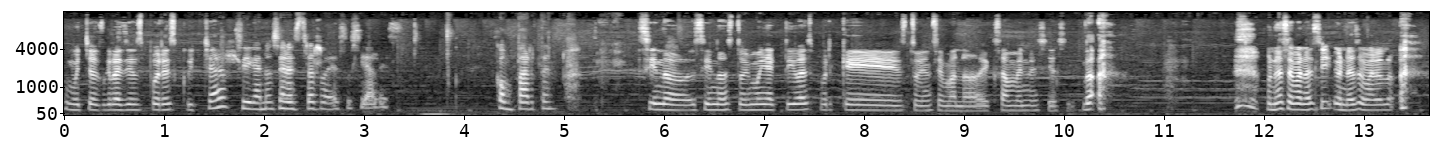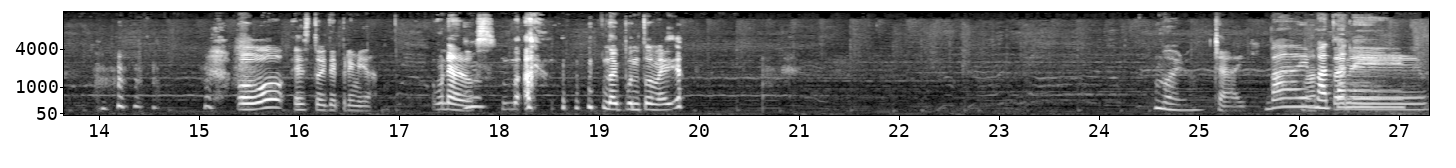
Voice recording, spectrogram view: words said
Muchas gracias por escuchar. Síganos en nuestras redes sociales. Compartan. Si no, si no estoy muy activa es porque estoy en semana de exámenes y así. Una semana sí, una semana no. O estoy deprimida. Una de dos. No, no hay punto medio. Bueno, Chai. bye, mátane.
